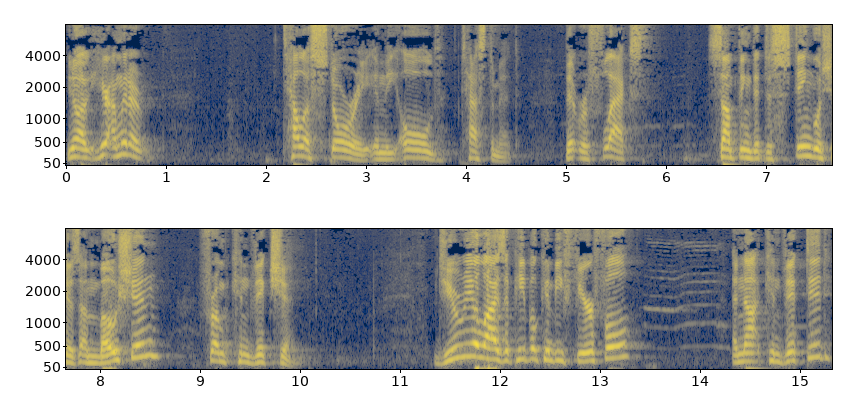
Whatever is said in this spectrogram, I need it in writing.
You know, here I'm going to tell a story in the Old Testament that reflects something that distinguishes emotion from conviction. Do you realize that people can be fearful and not convicted?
